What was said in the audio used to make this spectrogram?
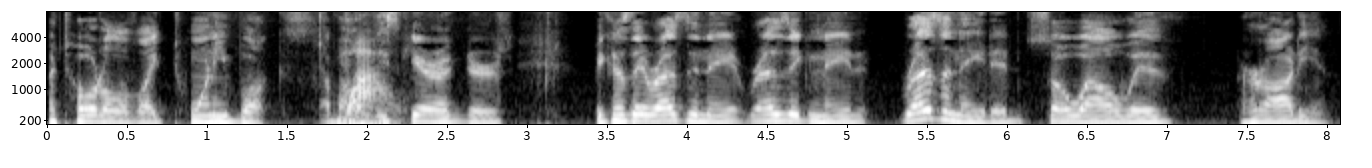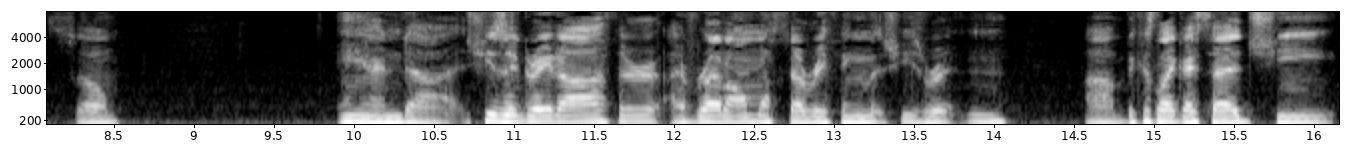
a total of like 20 books about Wow. these characters because they resonate, resonate, resonated so well with her audience. So, and uh, she's a great author. I've read almost everything that she's written uh, because, like I said, she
